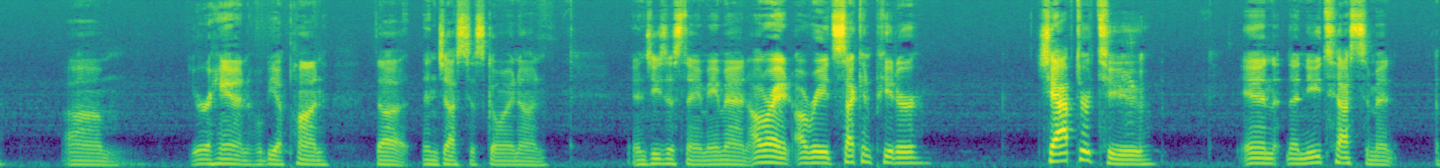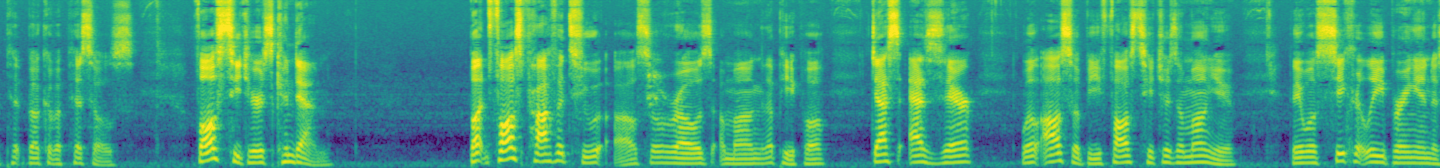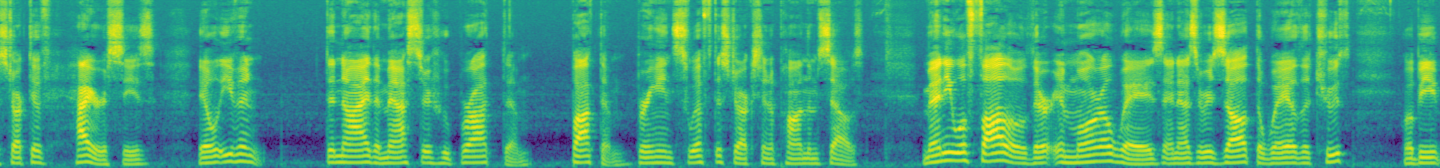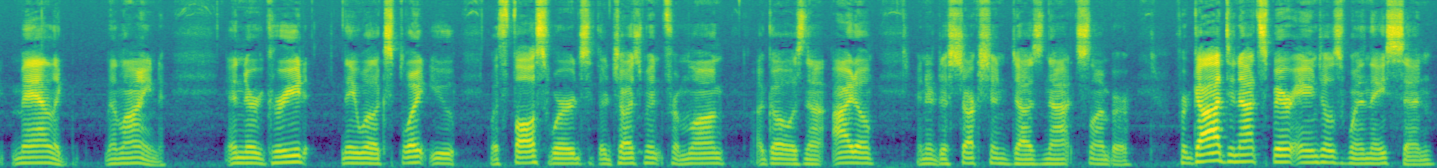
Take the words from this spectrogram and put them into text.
um, your hand will be upon the injustice going on. In Jesus' name, amen. All right, I'll read Second Peter chapter 2 in the New Testament, book of epistles. False teachers condemn. But false prophets who also rose among the people, just as there will also be false teachers among you. They will secretly bring in destructive heresies. They will even deny the master who brought them, bought them, bringing swift destruction upon themselves. Many will follow their immoral ways, and as a result, the way of the truth will be maligned. In their greed, they will exploit you with false words. Their judgment from long ago is not idle, and their destruction does not slumber. For God did not spare angels when they sinned,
